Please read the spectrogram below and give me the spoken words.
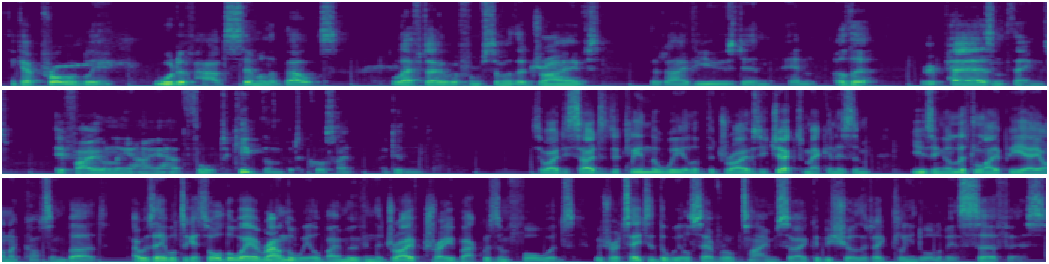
think I probably would have had similar belts left over from some of the drives that I've used in, in other repairs and things if I only I had thought to keep them, but of course I, I didn't so I decided to clean the wheel of the drive's eject mechanism using a little IPA on a cotton bud. I was able to get all the way around the wheel by moving the drive tray backwards and forwards, which rotated the wheel several times so I could be sure that I cleaned all of its surface.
